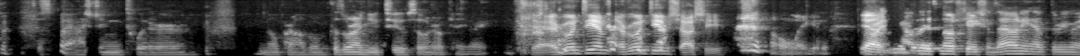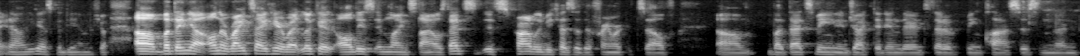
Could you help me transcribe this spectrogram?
just bashing Twitter, no problem. Because we're on YouTube, so we're okay, right? Yeah, everyone DM everyone DM Shashi. oh my goodness. Yeah, Right look now. at those notifications. I only have three right now. You guys could DM me. Sure. Um, but then yeah, on the right side here, right, look at all these inline styles. That's it's probably because of the framework itself. Um, but that's being injected in there instead of being classes, and then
